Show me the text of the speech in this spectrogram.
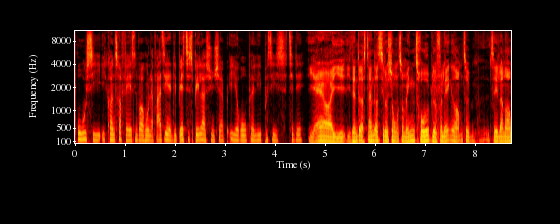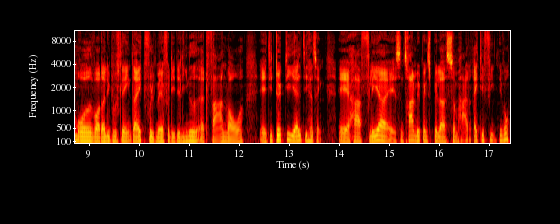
bruges i, i kontrafasen, hvor hun er faktisk en af de bedste spillere, synes jeg, i Europa lige præcis til det. Ja, og i, i den der standardsituation, som ingen troede blev forlænget om til, til et eller andet område, hvor der lige pludselig er en, der ikke fulgte med, fordi det lignede, at faren var over. Øh, de er dygtige i alle de her ting. Øh, har flere øh, centrale midtbanespillere, som har et rigtig fint niveau.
